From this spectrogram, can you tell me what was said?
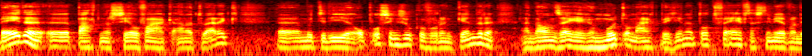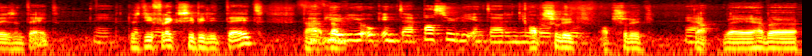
beide eh, partners heel vaak aan het werk. Eh, moeten die een oplossing zoeken voor hun kinderen. En dan zeggen, je moet om acht beginnen tot vijf. Dat is niet meer van deze tijd. Nee, Dus die flexibiliteit... dat- Hebben dat- jullie ook intern, passen jullie intern hier Absoluut, absoluut. Ja. Ja. wij hebben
